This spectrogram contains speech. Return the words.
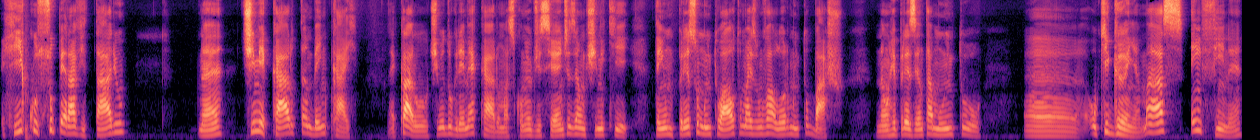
rico, superavitário, né? Time caro também cai. É claro, o time do Grêmio é caro, mas como eu disse antes, é um time que tem um preço muito alto, mas um valor muito baixo. Não representa muito uh, o que ganha, mas enfim, né?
